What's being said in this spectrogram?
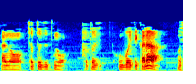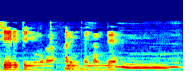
あの、ちょっとずつのこと覚えてから教えるっていうのがあるみたいなんで、うん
